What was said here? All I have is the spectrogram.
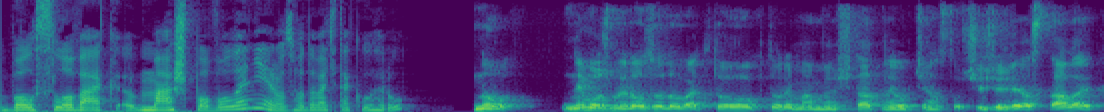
bol Slovák, máš povolenie rozhodovať takú hru? No, nemôžeme rozhodovať toho, ktoré máme štátne občianstvo. Čiže ja stále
